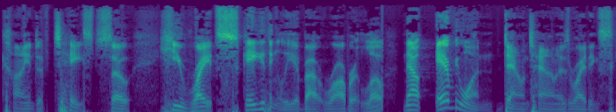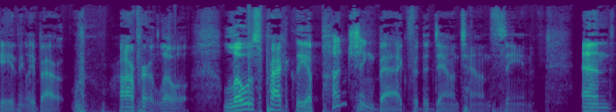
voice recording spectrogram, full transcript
kind of taste. So he writes scathingly about Robert Lowell. Now, everyone downtown is writing scathingly about Robert Lowell. Lowell's practically a punching bag for the downtown scene. And,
